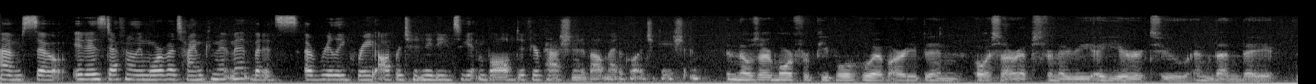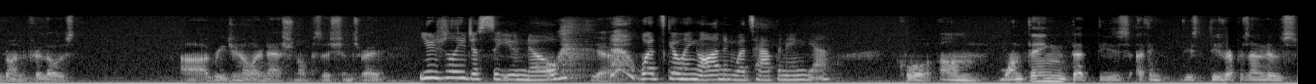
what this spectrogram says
Um, so it is definitely more of a time commitment, but it's a really great opportunity to get involved if you're passionate about medical education. And those are more for people who have already been OSR reps for maybe a year or two, and then they run for those uh, regional or national positions, right? Usually, just so you know yeah. what's going on and what's happening. Yeah. Cool. Um, one thing that these, I think these these representatives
